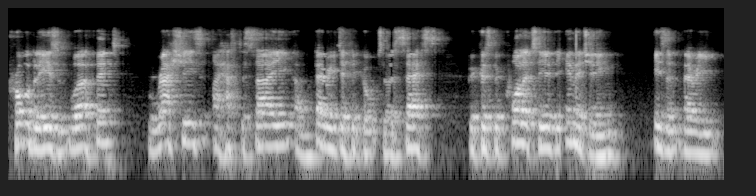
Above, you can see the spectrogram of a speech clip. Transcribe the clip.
probably isn't worth it. Rashes, I have to say, are very difficult to assess because the quality of the imaging isn't very,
